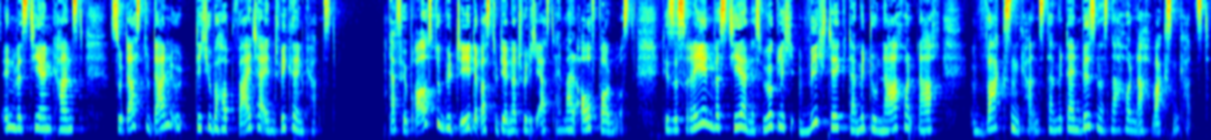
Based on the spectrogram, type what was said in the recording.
investieren kannst, sodass du dann dich überhaupt weiterentwickeln kannst. Dafür brauchst du Budget, was du dir natürlich erst einmal aufbauen musst. Dieses Reinvestieren ist wirklich wichtig, damit du nach und nach wachsen kannst, damit dein Business nach und nach wachsen kannst.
